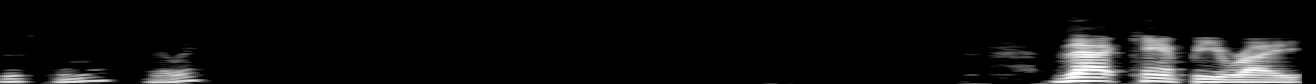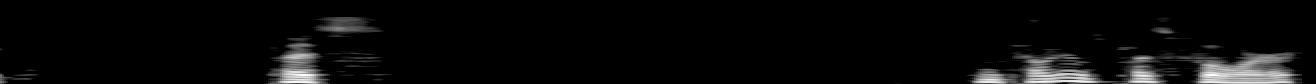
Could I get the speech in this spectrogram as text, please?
15? Really? That can't be right. Plus intelligence plus four.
